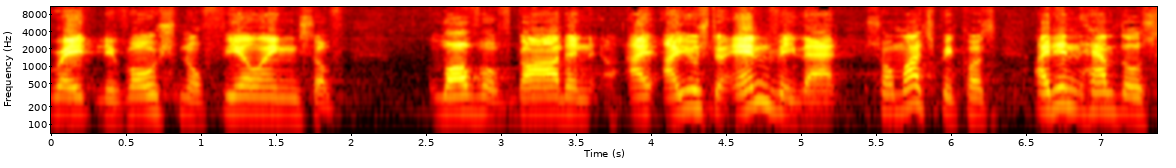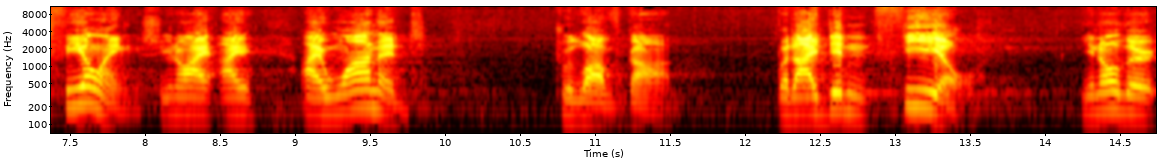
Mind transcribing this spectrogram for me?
great devotional feelings of love of God, and I, I used to envy that so much because I didn't have those feelings. You know, I, I, I wanted to love God, but I didn't feel. You know, there,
